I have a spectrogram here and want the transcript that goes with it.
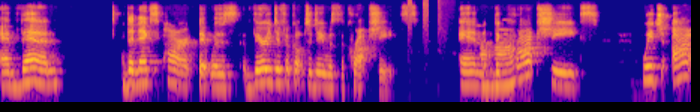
And then the next part that was very difficult to do was the crop sheets. And uh-huh. the crop sheets, which I,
